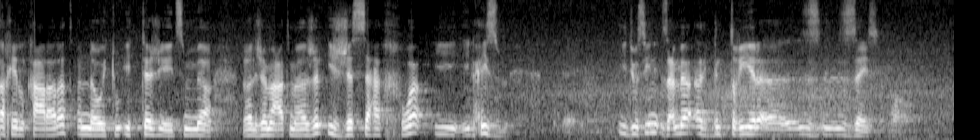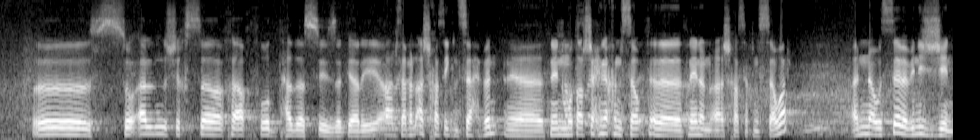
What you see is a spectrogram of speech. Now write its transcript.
اخير القرارات أنه يتجه يتسمى الجماعه مهاجر إجا الساحة خوا الحزب يدوسين زعما التغيير آه، الزايد. السؤال نشي خصها توضح هذا السي زكريا. زعما الأشخاص اللي كنسحبن آه، اثنين مترشحين خنسا آه، اثنين اشخاص خنساور أنه السبب نجين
